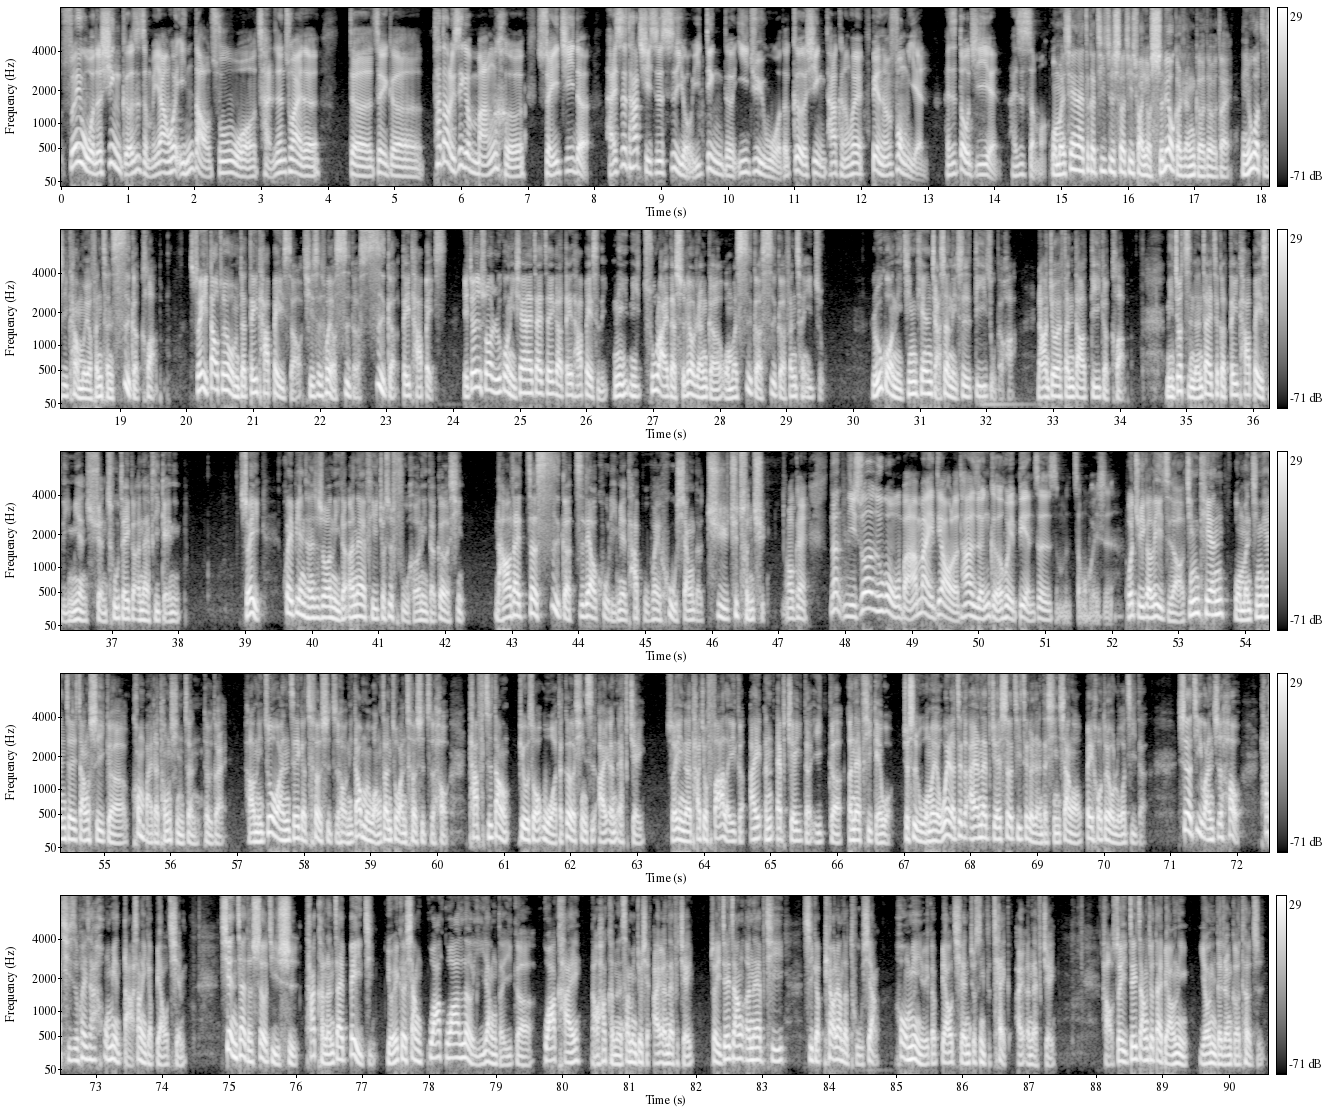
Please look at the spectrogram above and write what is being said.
所以我的性格是怎么样，会引导出我产生出来的的这个，它到底是一个盲盒随机的，还是它其实是有一定的依据？我的个性，它可能会变成凤眼，还是斗鸡眼？还是什么？我们现在这个机制设计出来有十六个人格，对不对？你如果仔细看，我们有分成四个 club，所以到最后我们的 database 哦，其实会有四的四个 database。也就是说，如果你现在在这个 database 里，你你出来的十六人格，我们四个四个分成一组。如果你今天假设你是第一组的话，然后你就会分到第一个 club，你就只能在这个 database 里面选出这个 NFT 给你，所以会变成是说你的 NFT 就是符合你的个性。然后在这四个资料库里面，它不会互相的去去存取。OK，那你说如果我把它卖掉了，它的人格会变，这是怎么怎么回事？我举一个例子哦，今天我们今天这一张是一个空白的通行证，对不对？好，你做完这个测试之后，你到我们网站做完测试之后，他知道，譬如说我的个性是 INFJ，所以呢，他就发了一个 INFJ 的一个 NFT 给我，就是我们有为了这个 INFJ 设计这个人的形象哦，背后都有逻辑的。设计完之后。他其实会在后面打上一个标签。现在的设计是，他可能在背景有一个像刮刮乐一样的一个刮开，然后它可能上面就写 INFJ，所以这张 NFT 是一个漂亮的图像，后面有一个标签就是你的 tag INFJ。好，所以这张就代表你有你的人格特质。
